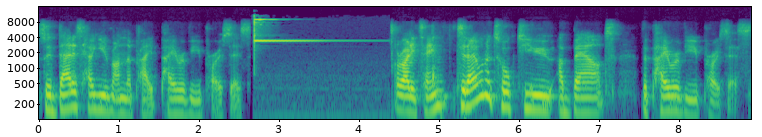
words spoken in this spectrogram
So that is how you run the pay, pay review process. Alrighty, team. Today I want to talk to you about the pay review process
